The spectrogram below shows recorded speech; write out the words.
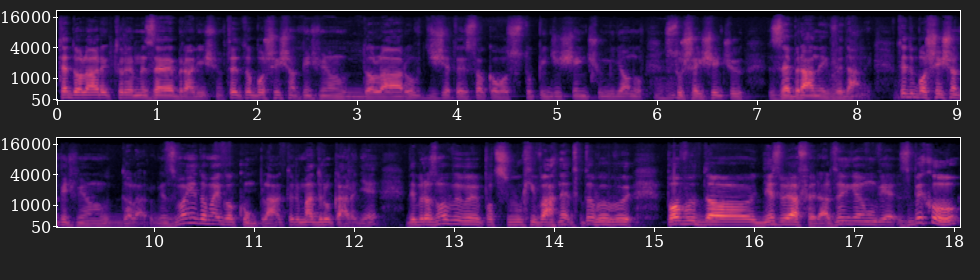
te dolary, które my zebraliśmy. Wtedy to było 65 milionów dolarów, dzisiaj to jest około 150 milionów, 160 zebranych, wydanych. Wtedy było 65 milionów dolarów. Więc dzwonię do mojego kumpla, który ma drukarnię. Gdyby rozmowy były podsłuchiwane, to to byłby powód do niezłej afery. Ale i mówię, Zbychu,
